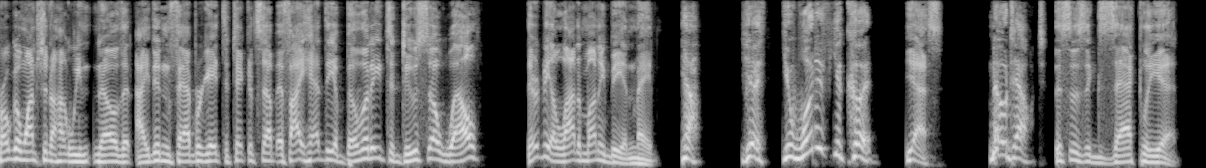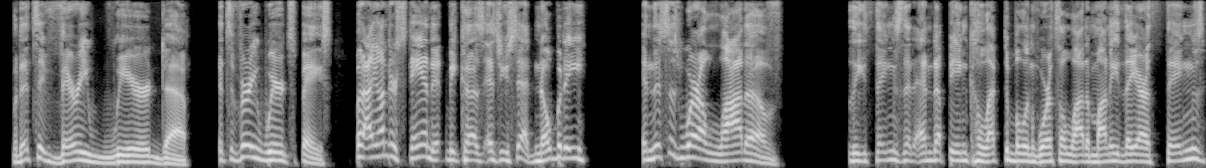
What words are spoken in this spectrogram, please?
Progo wants to know how we know that I didn't fabricate the ticket stub. If I had the ability to do so well, there'd be a lot of money being made. Yeah. Yeah, you would if you could, Yes, no doubt. this is exactly it. But it's a very weird, uh, it's a very weird space. But I understand it because, as you said, nobody, and this is where a lot of the things that end up being collectible and worth a lot of money, they are things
